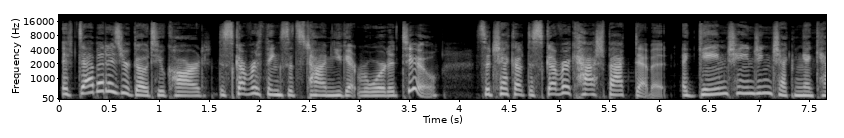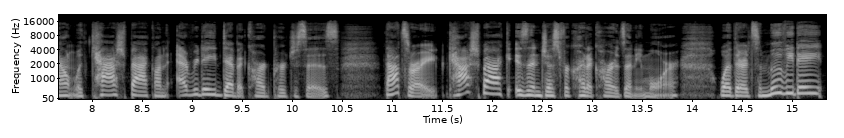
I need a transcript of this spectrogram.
If debit is your go-to card, Discover thinks it's time you get rewarded too. So check out Discover Cashback Debit, a game-changing checking account with cash back on everyday debit card purchases. That's right, cashback isn't just for credit cards anymore. Whether it's a movie date,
